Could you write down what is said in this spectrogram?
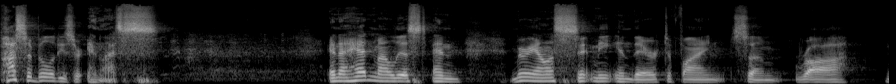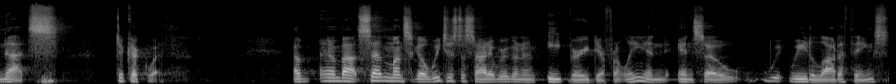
possibilities are endless. and I had my list, and Mary Alice sent me in there to find some raw nuts to cook with. Uh, and about seven months ago, we just decided we were going to eat very differently, and, and so we, we eat a lot of things.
